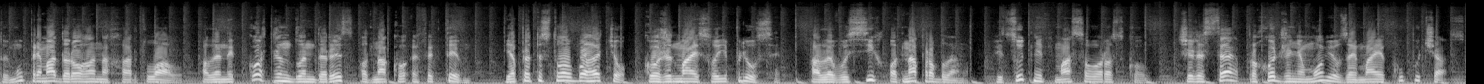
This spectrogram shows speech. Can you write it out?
то йому пряма дорога на хард лаву. Але не кожен блендерист однаково ефективний. Я протестував багатьох, кожен має свої плюси, але в усіх одна проблема відсутність масового розколу. Через це проходження мовів займає купу часу.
